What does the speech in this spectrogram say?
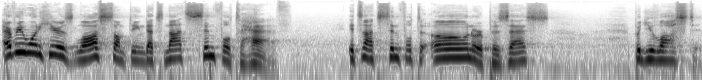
Everyone here has lost something that's not sinful to have. It's not sinful to own or possess, but you lost it.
